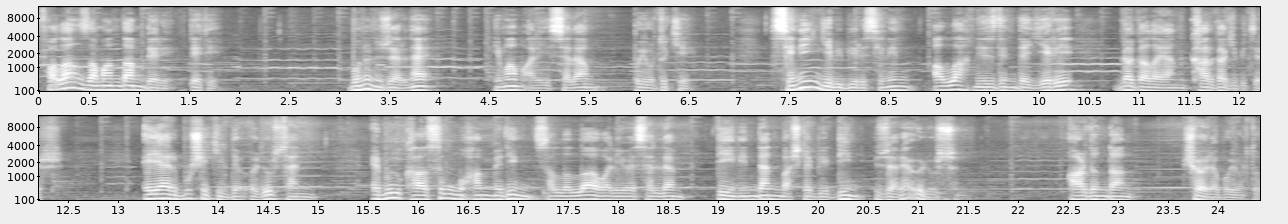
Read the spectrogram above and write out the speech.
falan zamandan beri dedi. Bunun üzerine İmam Aleyhisselam buyurdu ki, senin gibi birisinin Allah nezdinde yeri gagalayan karga gibidir. Eğer bu şekilde ölürsen, Ebul Kasım Muhammed'in sallallahu aleyhi ve sellem dininden başka bir din üzere ölürsün. Ardından şöyle buyurdu.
